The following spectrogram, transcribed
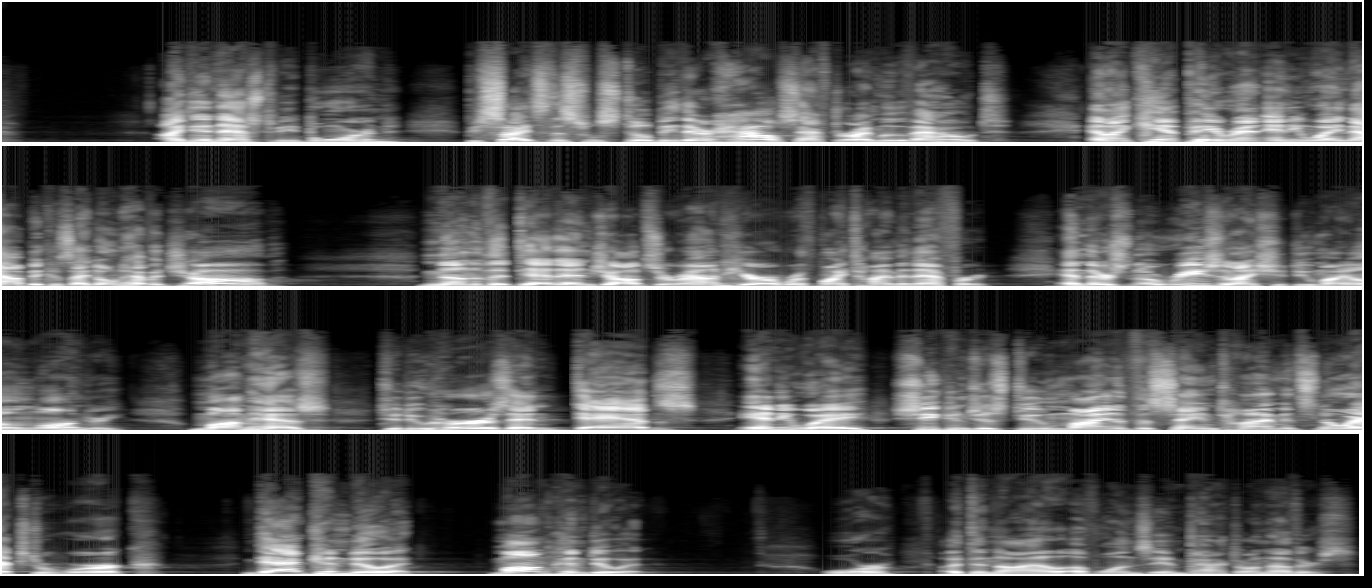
I didn't ask to be born. Besides, this will still be their house after I move out. And I can't pay rent anyway now because I don't have a job. None of the dead end jobs around here are worth my time and effort. And there's no reason I should do my own laundry. Mom has to do hers and dad's anyway. She can just do mine at the same time. It's no extra work. Dad can do it, mom can do it. Or a denial of one's impact on others.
